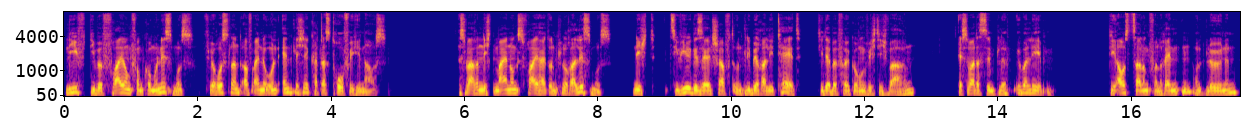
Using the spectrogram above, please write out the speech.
lief die Befreiung vom Kommunismus für Russland auf eine unendliche Katastrophe hinaus. Es waren nicht Meinungsfreiheit und Pluralismus, nicht Zivilgesellschaft und Liberalität, die der Bevölkerung wichtig waren, es war das simple Überleben. Die Auszahlung von Renten und Löhnen,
